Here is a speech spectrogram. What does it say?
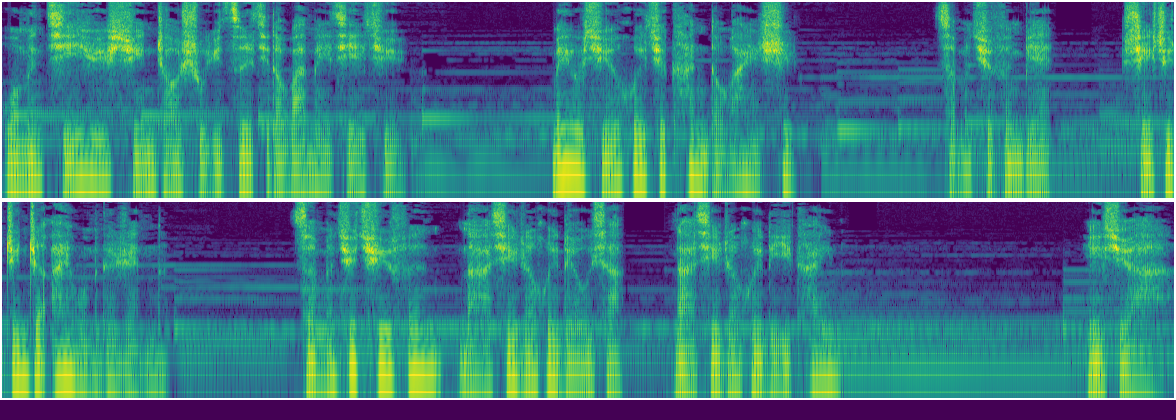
我们急于寻找属于自己的完美结局，没有学会去看懂暗示。怎么去分辨，谁是真正爱我们的人呢？怎么去区分哪些人会留下，哪些人会离开呢？也许啊，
